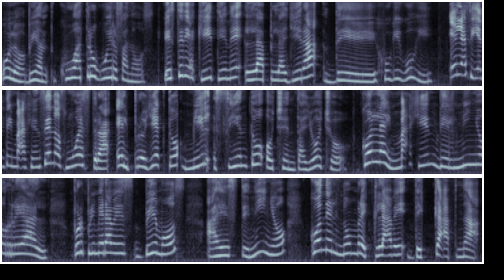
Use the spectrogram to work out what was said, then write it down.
Hola, vean, cuatro huérfanos. Este de aquí tiene la playera de Huggy Woogie. En la siguiente imagen se nos muestra el proyecto 1188 con la imagen del niño real. Por primera vez vemos a este niño con el nombre clave de Capna.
